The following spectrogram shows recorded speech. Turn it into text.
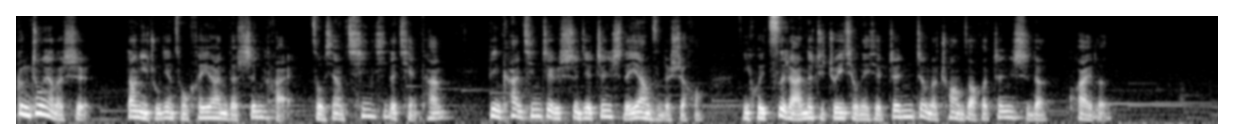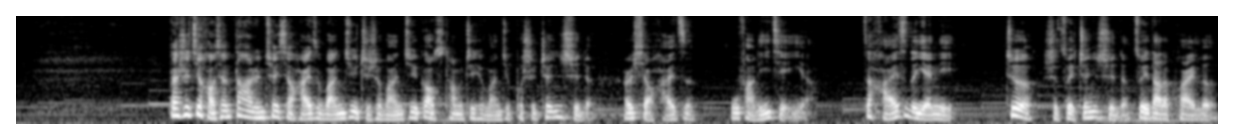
更重要的是，当你逐渐从黑暗的深海走向清晰的浅滩，并看清这个世界真实的样子的时候，你会自然的去追求那些真正的创造和真实的快乐。但是，就好像大人劝小孩子玩具只是玩具，告诉他们这些玩具不是真实的，而小孩子无法理解一样，在孩子的眼里，这是最真实的、最大的快乐。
